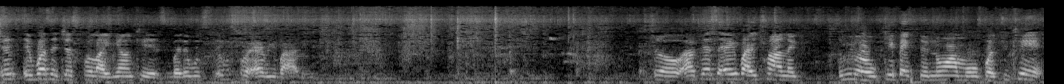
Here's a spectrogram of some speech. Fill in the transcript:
it, it wasn't just for like young kids, but it was it was for everybody. So I guess everybody trying to, you know, get back to normal, but you can't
